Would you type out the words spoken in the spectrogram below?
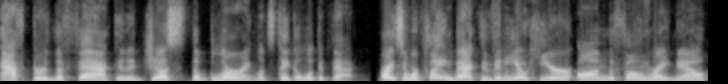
after the fact and adjust the blurring. Let's take a look at that. All right, so we're playing back the video here on the phone right now.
